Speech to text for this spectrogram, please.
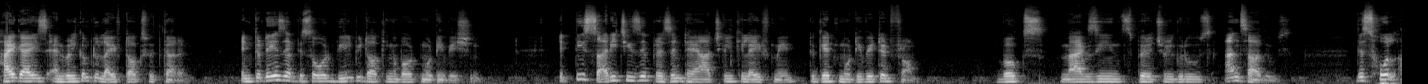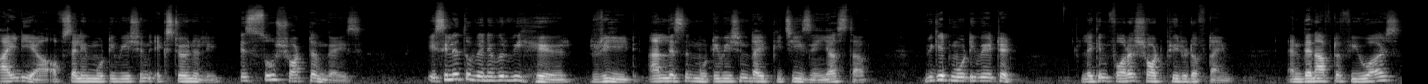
Hi, guys, and welcome to Life Talks with Karan. In today's episode, we'll be talking about motivation. इतनी सारी चीज़ें प्रेजेंट हैं आजकल की लाइफ में to get motivated from books magazine spiritual gurus and sadhus this whole idea of selling motivation externally is so short term guys इसीलिए तो whenever we hear read and listen motivation type की चीज़ें या स्टाफ वी गेट मोटिवेटेड लेकिन for a short period of time and then after few hours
